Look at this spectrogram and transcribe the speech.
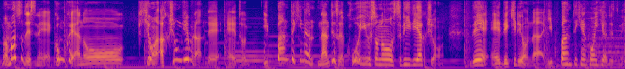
まあ、まずですね、今回、あのー、基本アクションゲームなんで、えっ、ー、と、一般的な、なんていうんですか、こういうその 3D アクションで、えー、できるような一般的な攻撃はですね、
